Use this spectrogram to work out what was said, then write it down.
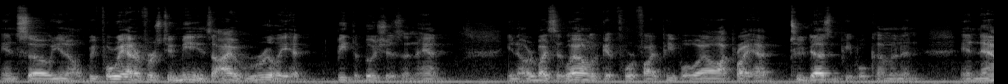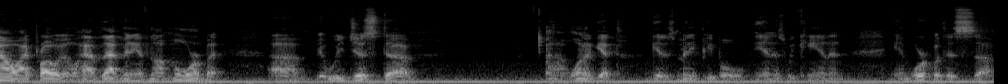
and so you know, before we had our first two meetings, I really had beat the bushes and had. You know, everybody said, "Well, we'll get four or five people." Well, I probably had two dozen people coming, and and now I probably will have that many, if not more. But uh, we just uh, uh, want to get get as many people in as we can and and work with this uh,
